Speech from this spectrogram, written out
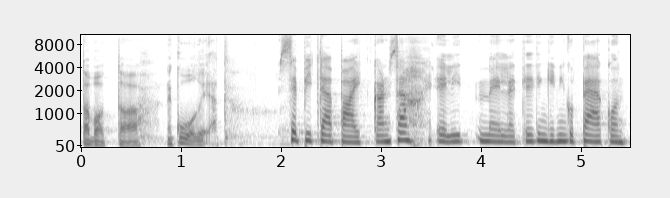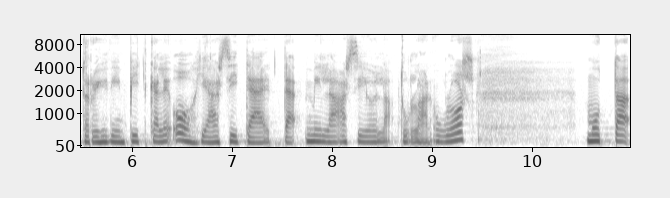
tavoittaa ne kuulijat? Se pitää paikkansa. Eli meillä tietenkin niin pääkonttori hyvin pitkälle ohjaa sitä, että millä asioilla tullaan ulos. Mutta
